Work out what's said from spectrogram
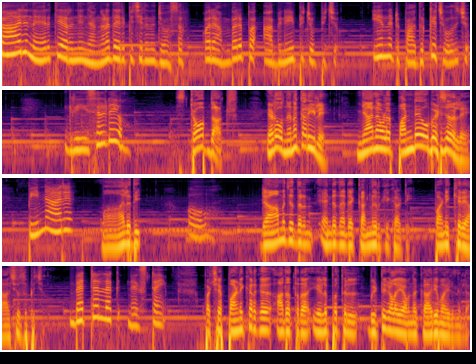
കാര്യം നേരത്തെ അറിഞ്ഞ് ഞങ്ങളെ ധരിപ്പിച്ചിരുന്ന ജോസഫ് ഒരമ്പരപ്പ് അഭിനയിപ്പിച്ചൊപ്പിച്ചു. എന്നിട്ട് പതുക്കെ ചോദിച്ചു ഗ്രീസൽഡയോ? സ്റ്റോപ്പ് ദാക്ഷ് എടോ നിനക്കറിയില്ലേ? ഞാൻ അവളെ പണ്ടേ ഉപേക്ഷിച്ചതല്ലേ? പിന്നെ ആര്? മാലതി. ഓ. രാമചന്ദ്രൻ എന്റെ നേരെ കണ്ണിറുക്കി കാട്ടി. പണിക്കരെ ആശ്വസിപ്പിച്ചു. ബെറ്റർ ലക്ക് നെക്സ്റ്റ് ടൈം പക്ഷെ പണിക്കർക്ക് അതത്ര എളുപ്പത്തിൽ വിട്ടുകളയാവുന്ന കാര്യമായിരുന്നില്ല.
